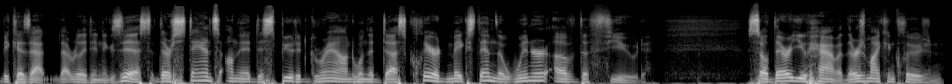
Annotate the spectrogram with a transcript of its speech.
because that, that really didn't exist, their stance on the disputed ground when the dust cleared makes them the winner of the feud. So there you have it. There's my conclusion.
